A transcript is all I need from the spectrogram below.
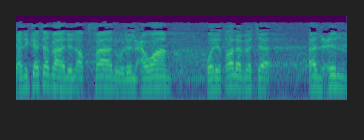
يعني كتبها للأطفال وللعوام ولطلبة العلم.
